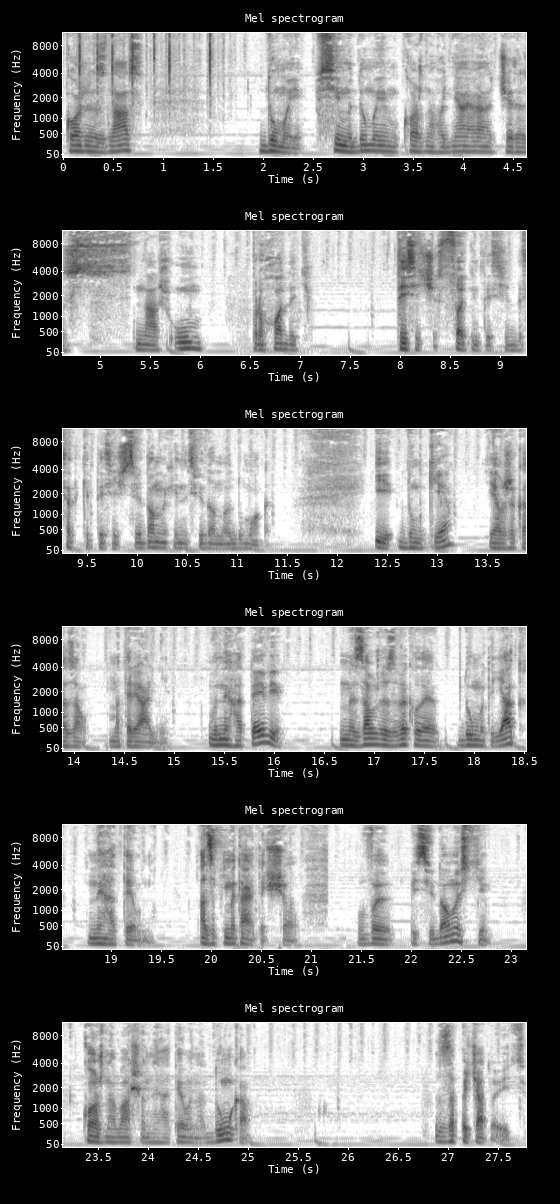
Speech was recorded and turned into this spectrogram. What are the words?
Кожен з нас думає. Всі ми думаємо кожного дня через наш ум проходить тисячі, сотні тисяч, десятки тисяч свідомих і несвідомих думок. І думки, я вже казав, матеріальні. В негативі ми завжди звикли думати як негативно. А запам'ятайте, що в підсвідомості кожна ваша негативна думка запечатується.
